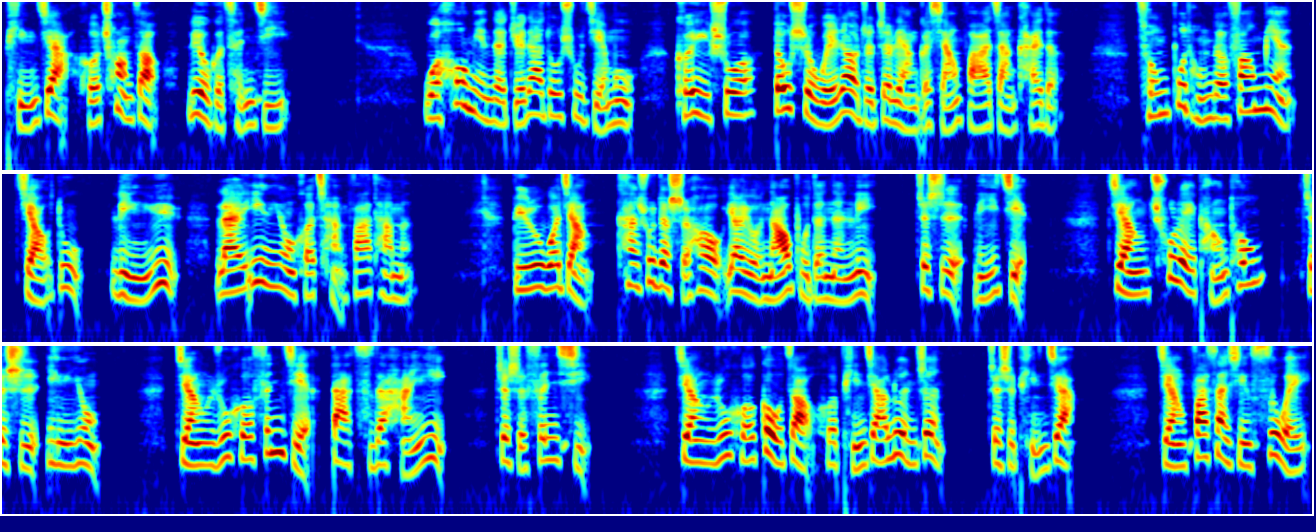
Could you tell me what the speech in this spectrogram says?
评价和创造六个层级。我后面的绝大多数节目。可以说都是围绕着这两个想法展开的，从不同的方面、角度、领域来应用和阐发它们。比如我讲看书的时候要有脑补的能力，这是理解；讲触类旁通，这是应用；讲如何分解大词的含义，这是分析；讲如何构造和评价论证，这是评价；讲发散性思维，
